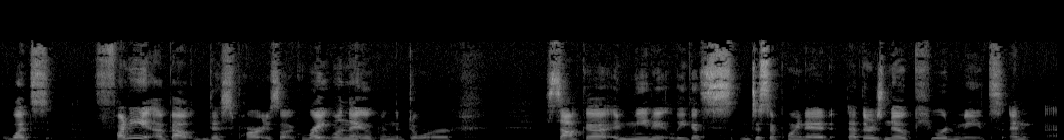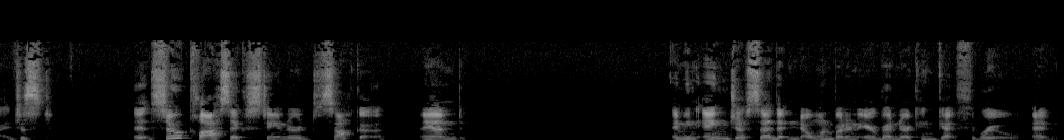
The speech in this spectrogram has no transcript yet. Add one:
What's funny about this part is like right when they open the door, Sokka immediately gets disappointed that there's no cured meats and I just it's so classic standard Sokka and I mean Aang just said that no one but an airbender can get through and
